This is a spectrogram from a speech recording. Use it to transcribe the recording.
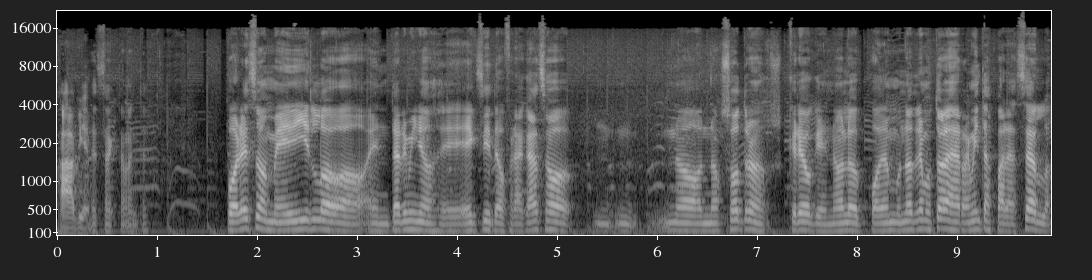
Ah, bien. Exactamente. Por eso medirlo en términos de éxito o fracaso, no, nosotros creo que no lo podemos, no tenemos todas las herramientas para hacerlo.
